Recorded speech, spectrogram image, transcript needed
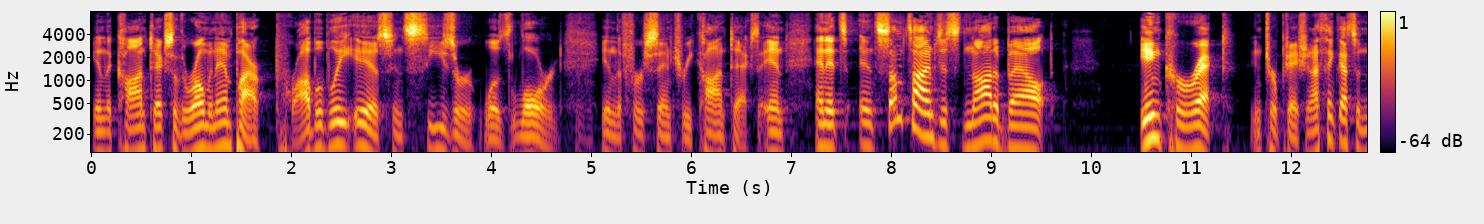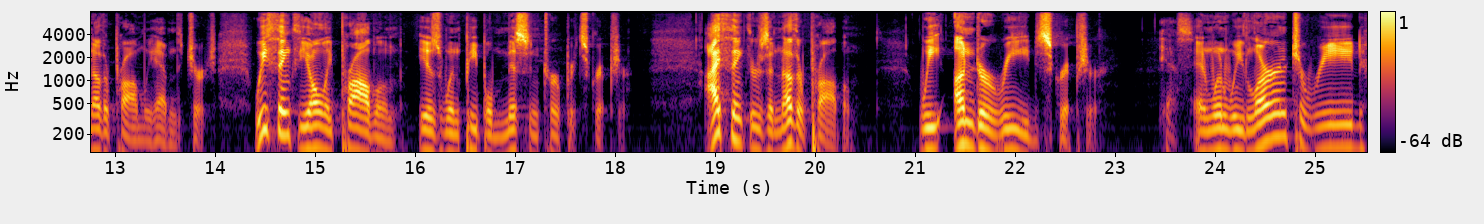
in the context of the Roman Empire? Probably is, since Caesar was Lord in the first century context. And and it's and sometimes it's not about incorrect interpretation. I think that's another problem we have in the church. We think the only problem is when people misinterpret Scripture. I think there's another problem. We underread Scripture. Yes. And when we learn to read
